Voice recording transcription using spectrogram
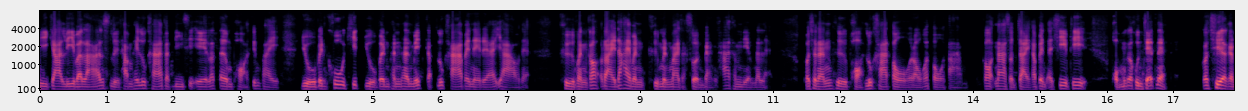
มีการ rebalance หรือทำให้ลูกค้าแบบ DCA แล้วเติม port ขึ้นไป อยู่เป็นคู่คิดอยู่เป็นพันธมิตรกับลูกค้าไปในระยะยาวเนี่ย คือมันก็รายได้มันคือมันมาจากส่วนแบ่งค่าธรรมเนียมนั่นแหละ เพราะฉะนั้นคือ port ลูกค้าโตเราก็โตตาม ก็น่าสนใจครับเป็นอาชีพที่ผมกับคุณเจษเนี่ยก็เชื่อกัน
